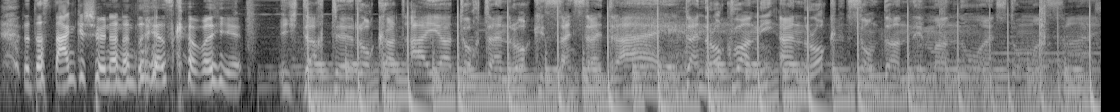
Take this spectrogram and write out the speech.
oder das Dankeschön an Andreas Cavalier. Ich dachte, Rock hat Eier, doch dein Rock ist 133. Dein Rock war nie ein Rock, sondern immer nur ein stummer Seil.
